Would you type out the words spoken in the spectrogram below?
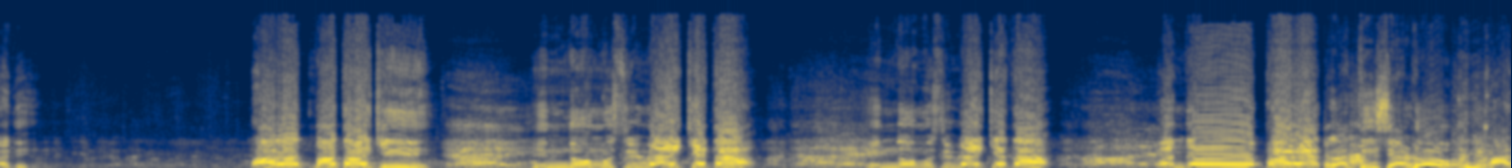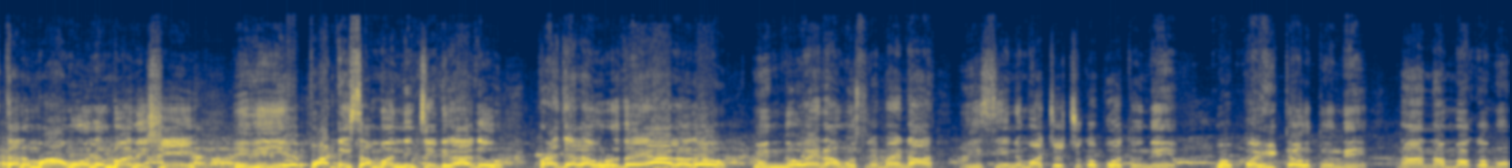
అది. భారత్ మాతాకి హిందూ ముస్లింల ఐక్యత. హిందూ ముస్లింల ఐక్యత. వందే భారత్! గా తీశాడు. అతను మామూలు మనిషి. ఇది ఏ పార్టీకి సంబంధించింది కాదు. ప్రజల హృదయాలలో హిందూ అయినా ముస్లిం అయినా ఈ సినిమా చొచ్చుకుపోతుంది. గొప్ప హిట్ అవుతుంది. నా నమ్మకము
